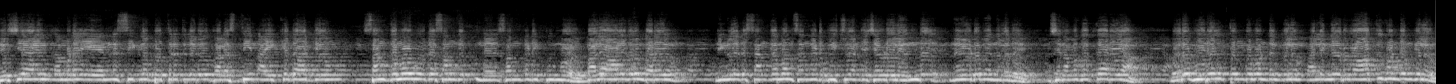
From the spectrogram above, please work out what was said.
തീർച്ചയായും നമ്മുടെ എൻ എസ് സി ക്ലബ് ഇത്തരത്തിലൊരു ഫലസ്തീൻ ഐക്യദാർഢ്യവും സംഗമവും ഇവിടെ സംഘ- സംഘടിപ്പിക്കുമ്പോൾ പല ആളുകളും പറയും നിങ്ങളൊരു സംഗമം സംഘടിപ്പിച്ചു എന്റെ ചെവിടയിൽ എന്ത് നേടുമെന്നുള്ളത് പക്ഷെ നമുക്കൊക്കെ അറിയാം ഒരു വിരൽ തുമ്പ് കൊണ്ടെങ്കിലും അല്ലെങ്കിൽ ഒരു വാക്ക് കൊണ്ടെങ്കിലും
